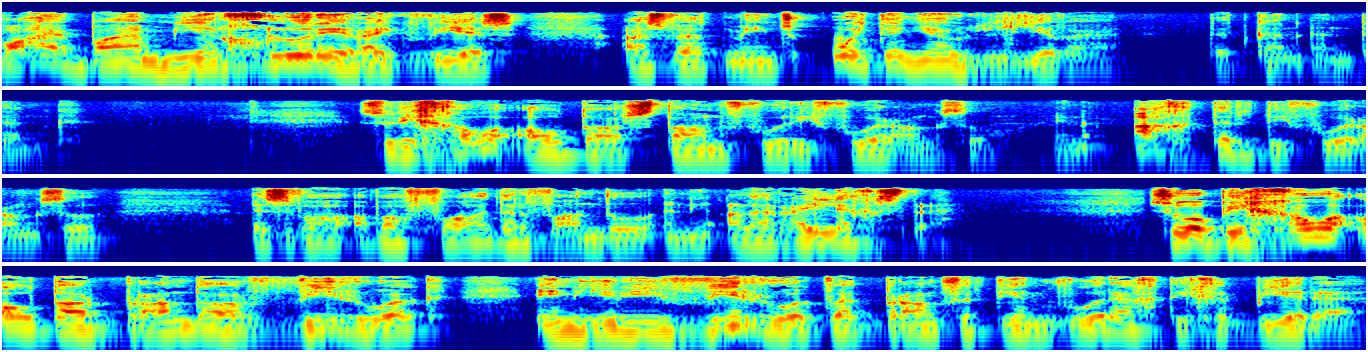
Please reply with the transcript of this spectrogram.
baie baie meer glorieryk wees as wat mens ooit in jou lewe dit kan indink. So die goue altaar staan voor die voorhangsel en agter die voorhangsel is waar Abba Vader wandel in die allerheiligste. So op die goue altaar brand daar wierook en hierdie wierook wat brand verteenwoordig die gebede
